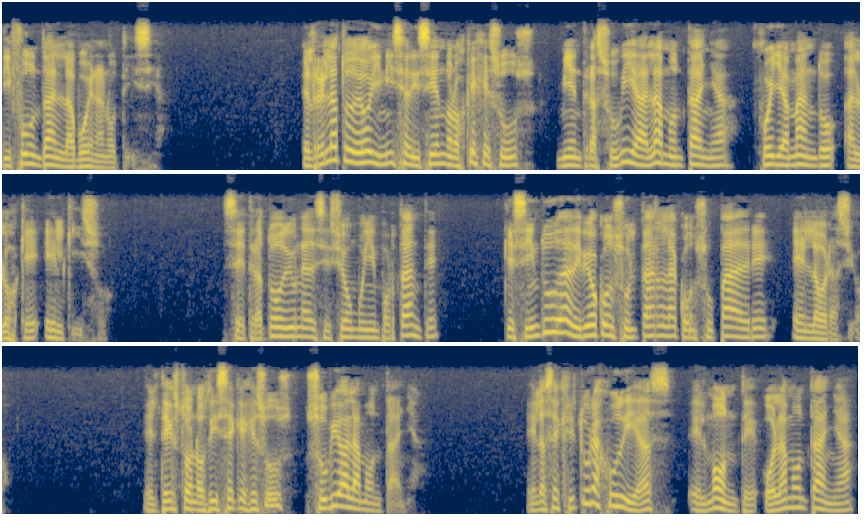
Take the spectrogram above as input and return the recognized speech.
difundan la buena noticia. El relato de hoy inicia diciéndonos que Jesús, mientras subía a la montaña, fue llamando a los que él quiso. Se trató de una decisión muy importante que sin duda debió consultarla con su Padre en la oración. El texto nos dice que Jesús subió a la montaña. En las escrituras judías, el monte o la montaña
